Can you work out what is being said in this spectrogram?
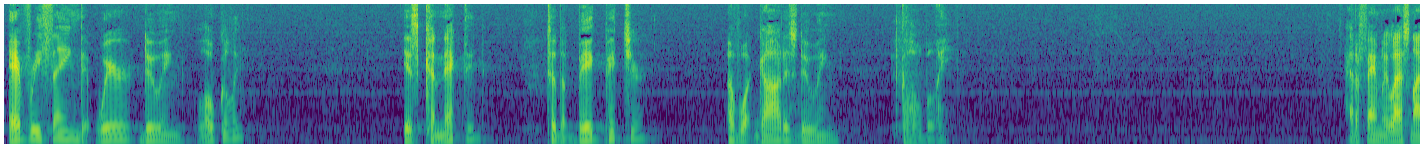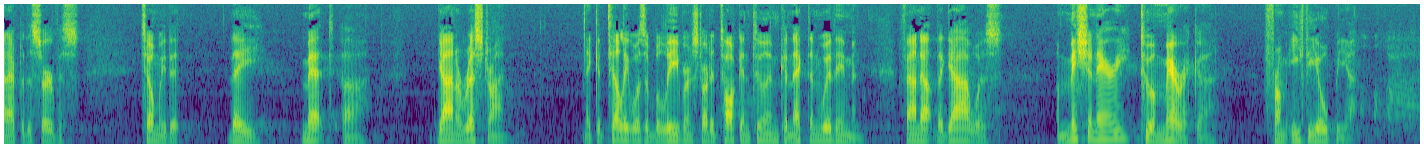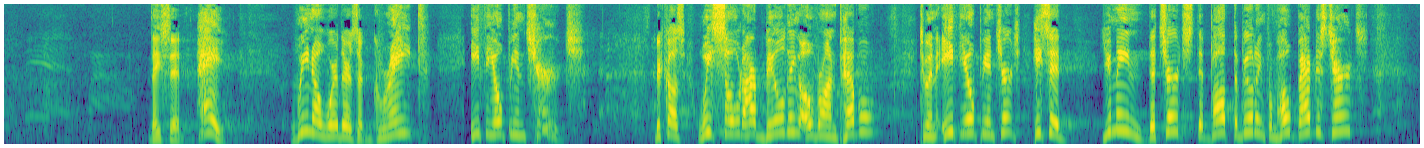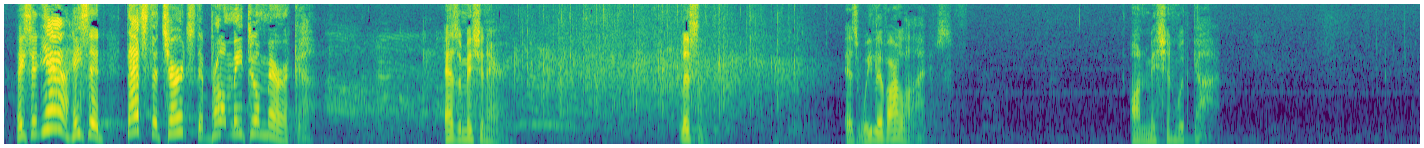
everything that we're doing locally is connected to the big picture of what God is doing globally. Had a family last night after the service tell me that they met a guy in a restaurant. They could tell he was a believer and started talking to him, connecting with him, and found out the guy was a missionary to America from Ethiopia. They said, Hey, we know where there's a great Ethiopian church because we sold our building over on Pebble to an Ethiopian church. He said, You mean the church that bought the building from Hope Baptist Church? They said, Yeah. He said, That's the church that brought me to America as a missionary. Listen, as we live our lives on mission with God,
